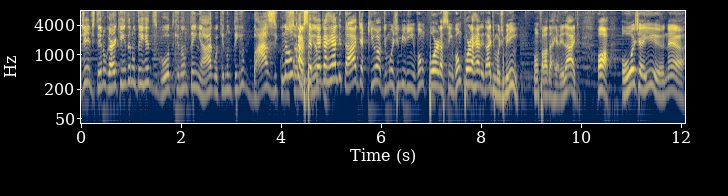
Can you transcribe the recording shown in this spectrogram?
Gente, tem lugar que ainda não tem rede de esgoto, que não tem água, que não tem o básico Não, cara, você pega a realidade aqui, ó, de Mojimirim. Vamos pôr assim, vamos pôr a realidade de Mojimirim? Vamos falar da realidade? Ó, hoje aí, né,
